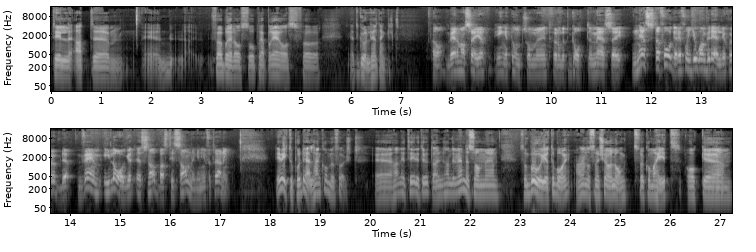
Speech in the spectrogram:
till att ehm, eh, förbereda oss och preparera oss för ett guld helt enkelt. Ja, vad är det man säger? Inget ont som inte får något gott med sig. Nästa fråga är från Johan Widell i Skövde. Vem i laget är snabbast till samlingen inför träning? Det är Viktor Podell, han kommer först. Uh, han är tidigt ute, han är den enda som, uh, som bor i Göteborg. Han är den enda som kör långt för att komma hit. Och uh, mm.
